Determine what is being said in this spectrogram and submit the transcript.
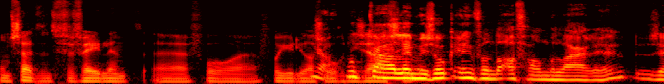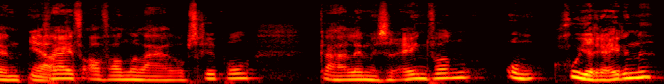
ontzettend vervelend uh, voor, uh, voor jullie als ja, organisatie. KLM is ook een van de afhandelaren. Hè? Er zijn ja. vijf afhandelaren op Schiphol. KLM is er één van, om goede redenen.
